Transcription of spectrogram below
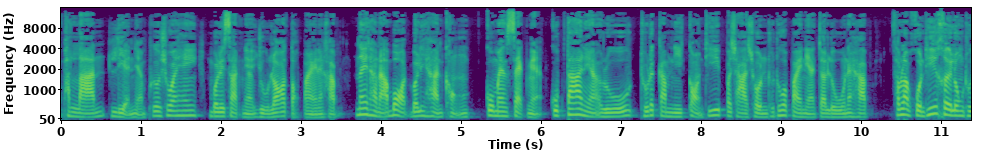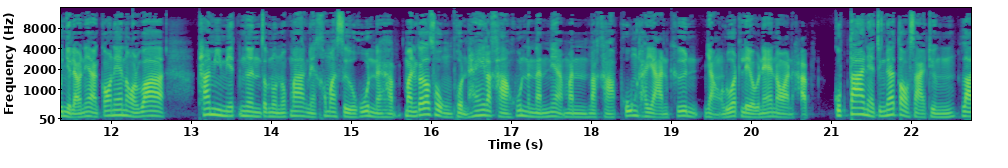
5,000 ล้านเหรียญเนี่ยเพื่อช่วยให้บริษัทเนี่ยอยู่รอดต่อไปนะครับในฐานะบอร์ดบริหารของ Goldman Sachs เนี่ยกุปต้าเนี่ยรู้ธุรกรรมนี้ก่อนที่ประชาชนทั่วๆไปเนี่ยจะรู้นะครับสำหรับคนที่เคยลงทุนอยู่แล้วเนี่ยก็แน่นอนว่า ถ้ามีเม็ดเงินจำนวนมากๆเนี่ยเข้ามาซื้อหุ้นนะครับ มันก็จะส่งผลให้ราคาหุ้นนั้นๆเนี่ยมันราคาพุ่งทะยานขึ้นอย่างรวดเร็วแน่นอนครับกุปต้าเนี่ยจึงได้ต่อสายถึงรา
